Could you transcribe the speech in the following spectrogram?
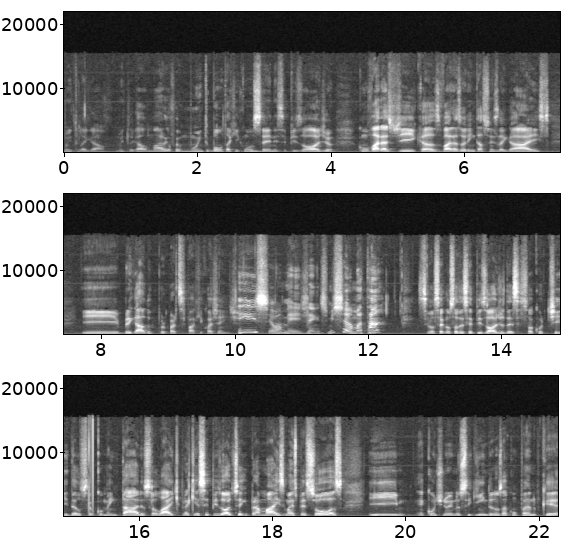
Muito legal, muito legal. Marga, foi muito bom estar aqui com você nesse episódio, com várias dicas, várias orientações legais. E obrigado por participar aqui com a gente. Ixi, eu amei, gente. Me chama, tá? Se você gostou desse episódio, deixe sua curtida, o seu comentário, o seu like, para que esse episódio chegue para mais e mais pessoas e é, continue nos seguindo, nos acompanhando, porque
